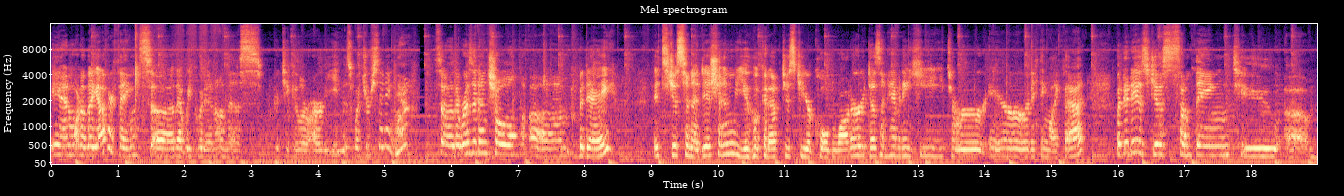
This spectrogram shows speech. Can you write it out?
And one of the other things uh, that we put in on this particular RV is what you're sitting on. Yeah. So the residential um, bidet, it's just an addition. You hook it up just to your cold water. It doesn't have any heat or air or anything like that. But it is just something to, um,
